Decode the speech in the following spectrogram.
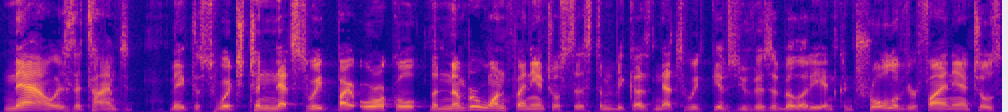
Now is the time to make the switch to NetSuite by Oracle, the number one financial system, because NetSuite gives you visibility and control of your financials,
